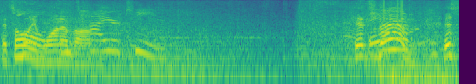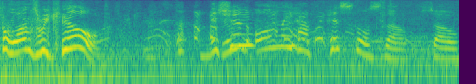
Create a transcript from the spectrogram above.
It's only Bro, one of them. Entire team. It's They them. It's the ones we killed. They should only have pistols though. So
